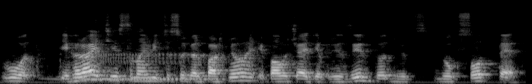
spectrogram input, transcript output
Вот, играйте, становите суперпартнеры и получайте призы до 200 ТЭТ.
